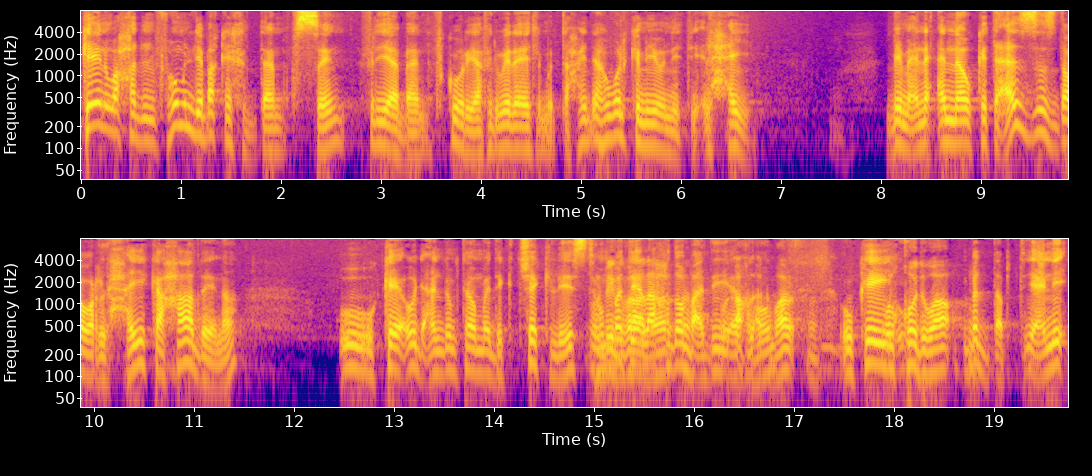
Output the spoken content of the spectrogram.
كاين واحد المفهوم اللي باقي خدام في الصين في اليابان في كوريا في الولايات المتحدة هو الكوميونيتي الحي. بمعنى أنه كتعزز دور الحي كحاضنة وكيعود عندهم تا هما ديك تشيك ليست هما تيلاحظوا بعضياتهم. وكي والقدوة. بالضبط. يعني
